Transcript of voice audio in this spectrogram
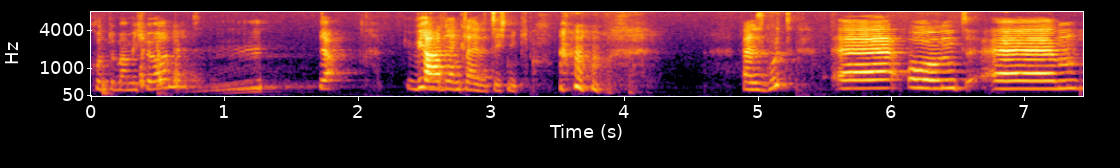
Konnte man mich hören jetzt? Ja, wir hatten eine kleine Technik. Alles gut. Äh, und ähm,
